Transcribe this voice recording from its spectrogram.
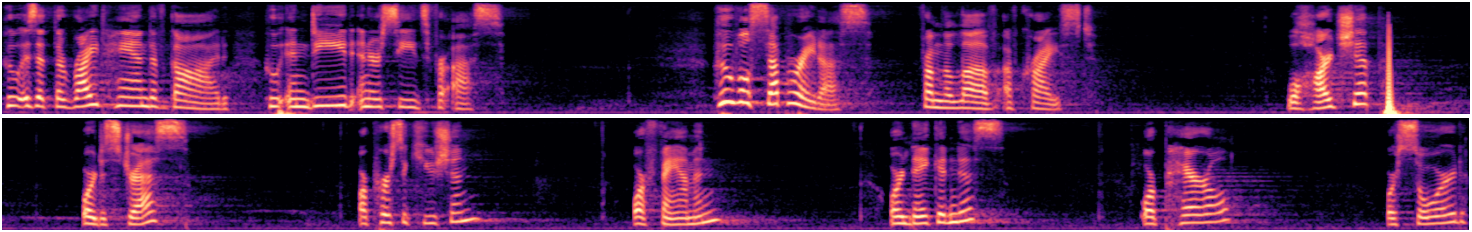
who is at the right hand of God, who indeed intercedes for us. Who will separate us from the love of Christ? Will hardship or distress or persecution or famine or nakedness or peril or sword?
